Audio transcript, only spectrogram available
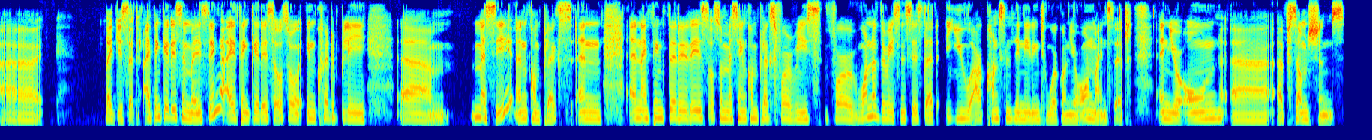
uh, like you said, I think it is amazing. I think it is also incredibly um, messy and complex. And and i think that it is also messy and complex for reason for one of the reasons is that you are constantly needing to work on your own mindset and your own uh, assumptions.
